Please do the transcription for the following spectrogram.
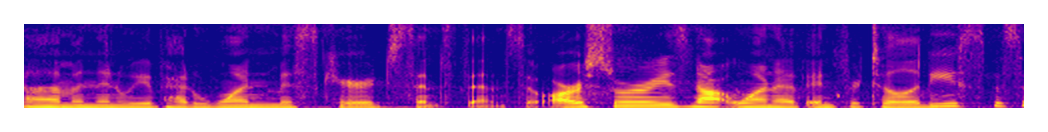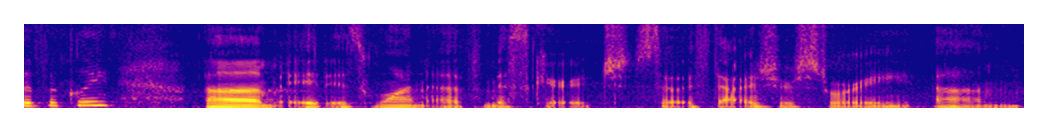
Um, and then we have had one miscarriage since then. So our story is not one of infertility specifically, um, it is one of miscarriage. So if that is your story, um,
